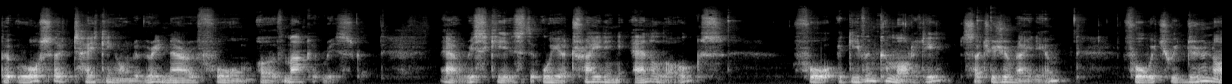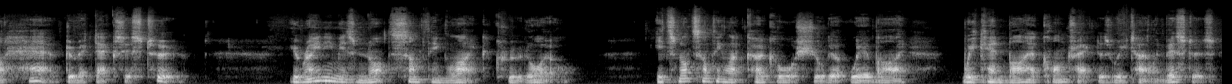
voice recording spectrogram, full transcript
but we're also taking on a very narrow form of market risk. Our risk is that we are trading analogues for a given commodity, such as uranium, for which we do not have direct access to. Uranium is not something like crude oil. It's not something like cocoa or sugar whereby we can buy a contract as retail investors.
